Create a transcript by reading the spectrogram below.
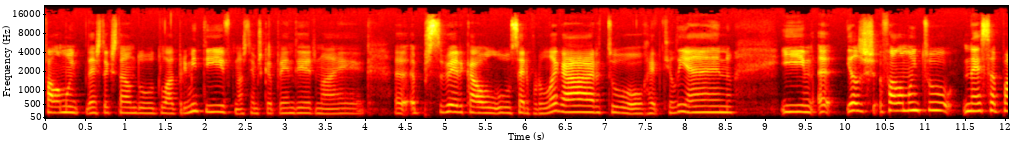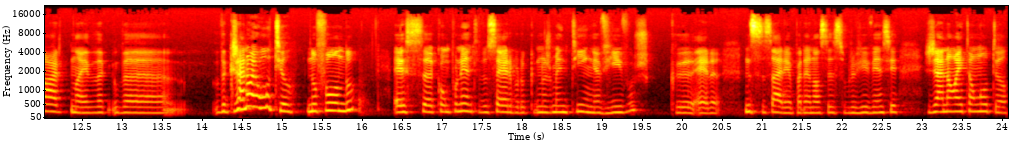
falam muito desta questão do, do lado primitivo, que nós temos que aprender, não é? A, perceber que há o, o cérebro lagarto ou reptiliano. E eles falam muito nessa parte, não é? Da, da, de que já não é útil, no fundo, essa componente do cérebro que nos mantinha vivos, que era necessária para a nossa sobrevivência, já não é tão útil.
